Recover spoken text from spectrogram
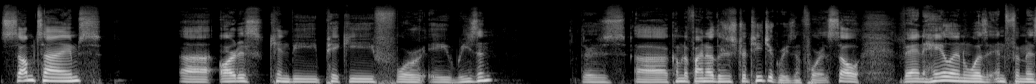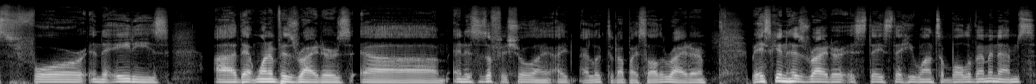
sometimes uh, artists can be picky for a reason. There's uh, come to find out there's a strategic reason for it. So Van Halen was infamous for in the 80s uh, that one of his riders, um, and this is official. I, I, I, looked it up. I saw the rider. Basically, in his rider, it states that he wants a bowl of M and M's,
